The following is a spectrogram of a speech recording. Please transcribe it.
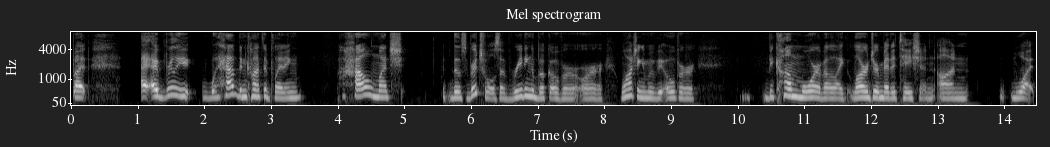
But I, I really have been contemplating how much those rituals of reading a book over or watching a movie over become more of a like larger meditation on what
